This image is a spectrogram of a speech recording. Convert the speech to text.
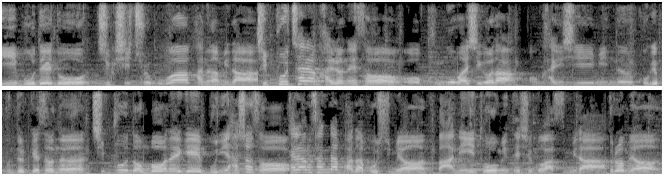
이 모델도 즉시 출고가 가능합니다. 지프 차량 관련해서 어, 궁금하시거나 어, 관심 있는 고객분들께서는 지프 넘버원에게 문의하셔서 차량 상담 받아보시면 많이 도움이 되실 것 같습니다. 그러면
